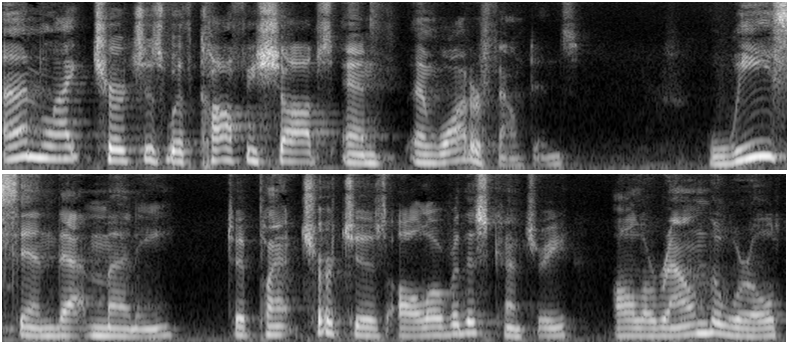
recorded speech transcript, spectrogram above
unlike churches with coffee shops and, and water fountains, we send that money to plant churches all over this country, all around the world,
